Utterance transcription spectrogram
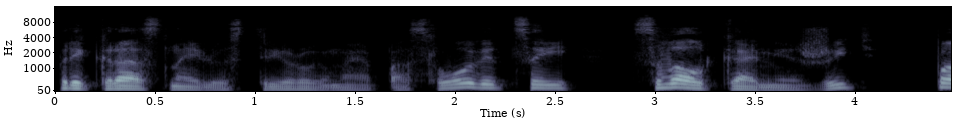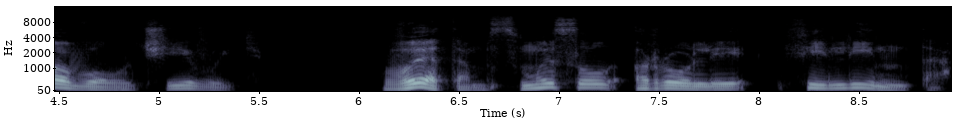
прекрасно иллюстрируемая пословицей «с волками жить, по волчьи выть». В этом смысл роли Филинта.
